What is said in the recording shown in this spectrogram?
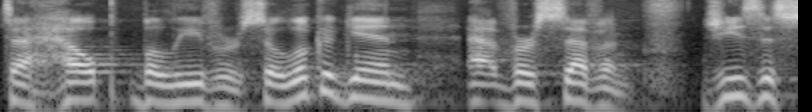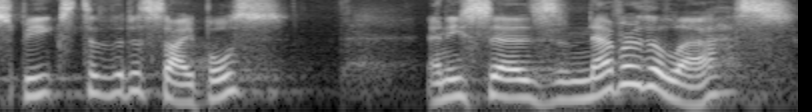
to help believers. So look again at verse 7. Jesus speaks to the disciples and he says, Nevertheless,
